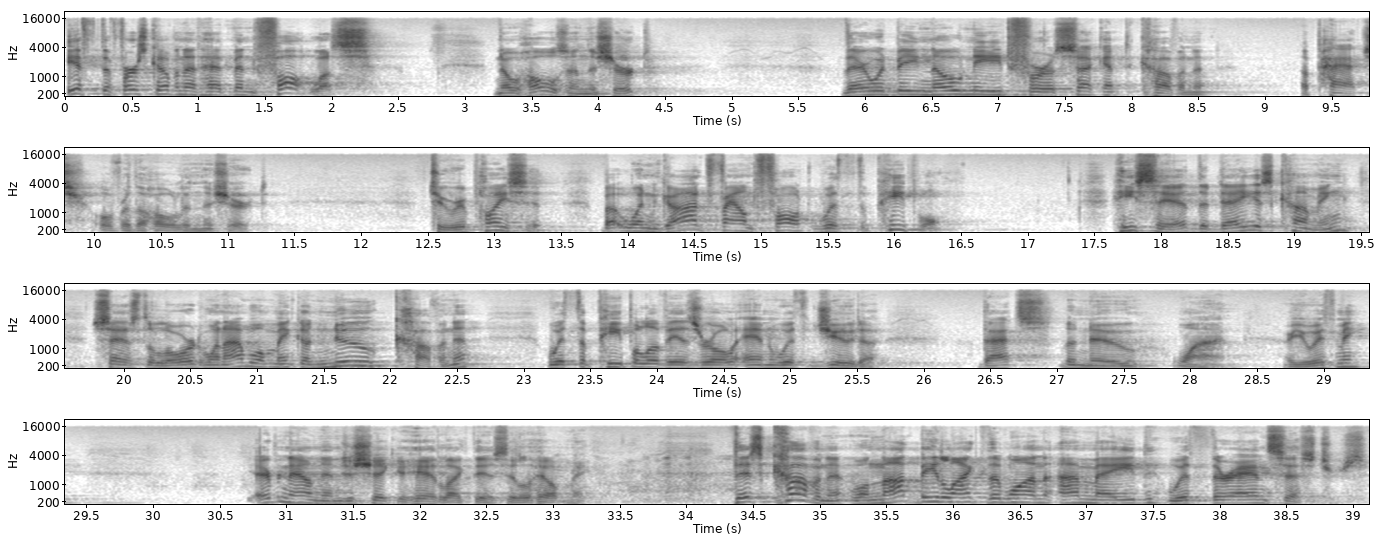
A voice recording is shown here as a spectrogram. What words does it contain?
if the first covenant had been faultless, no holes in the shirt, there would be no need for a second covenant, a patch over the hole in the shirt, to replace it. But when God found fault with the people, he said, The day is coming, says the Lord, when I will make a new covenant with the people of Israel and with Judah. That's the new wine. Are you with me? Every now and then, just shake your head like this, it'll help me. This covenant will not be like the one I made with their ancestors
